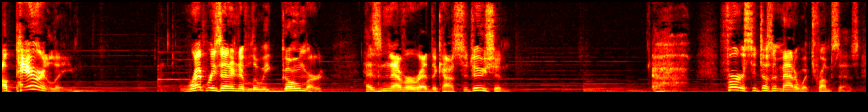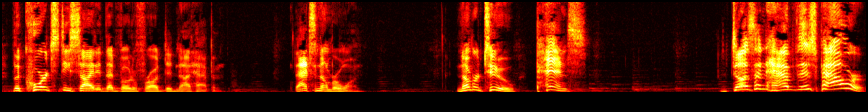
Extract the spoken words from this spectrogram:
Apparently, Representative Louis Gohmert has never read the Constitution. Ah, first, it doesn't matter what Trump says. The courts decided that voter fraud did not happen. That's number one. Number two, Pence doesn't have this power.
